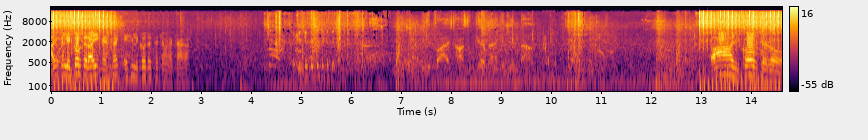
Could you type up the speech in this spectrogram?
Hay un helicóptero ahí. Me está... Ese helicóptero está me la caga. ¡Ah, helicóptero!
